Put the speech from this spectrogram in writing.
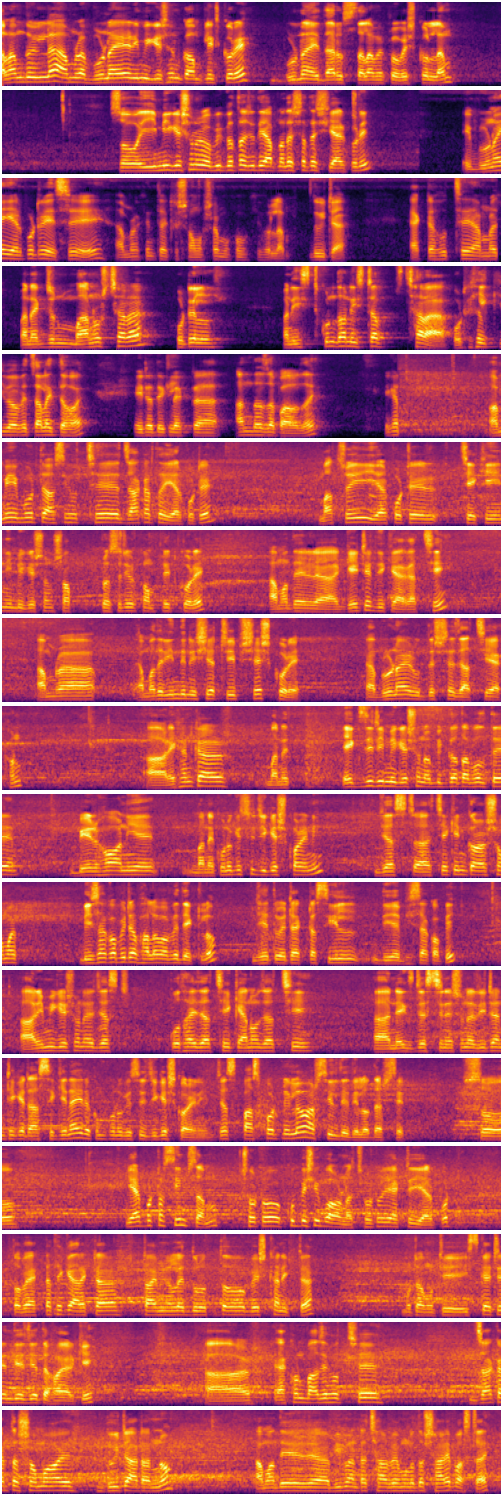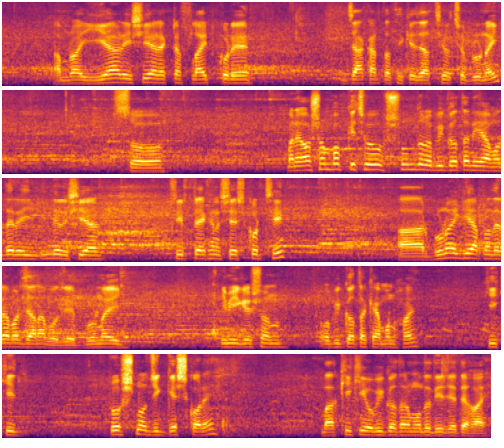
আলহামদুলিল্লাহ, আমরা ব্রুনাইয়ের ইমিগ্রেশন কমপ্লিট করে ব্রুনাই দারুসালামে প্রবেশ করলাম। সো এই ইমিগ্রেশনের অভিজ্ঞতা যদি আপনাদের সাথে শেয়ার করি, এই ব্রুনাই এয়ারপোর্টে এসে আমরা কিন্তু একটা সমস্যার মুখোমুখি হলাম দুইটা। একটা হচ্ছে আমরা মানে একজন মানুষ ছাড়া হোটেল মানে কোন ধরনের স্টাফ ছাড়া হোটেল কীভাবে চালাইতে হয়, এটা দেখলে একটা আন্দাজা পাওয়া যায়। এখানে আমি এই মুহূর্তে আসি হচ্ছে জাকার্তা এয়ারপোর্টে মাত্রই এয়ারপোর্টের চেক ইন ইমিগ্রেশন সব প্রসিডিউর কমপ্লিট করে আমাদের গেটের দিকে আগাচ্ছি। আমরা, আমাদের ইন্দোনেশিয়া ট্রিপ শেষ করে ব্রুনাইয়ের উদ্দেশ্যে যাচ্ছি এখন। আর এখানকার মানে এক্সিট ইমিগ্রেশন অভিজ্ঞতা বলতে বের হওয়া নিয়ে মানে কোনো কিছু জিজ্ঞেস করেনি। জাস্ট চেক ইন করার সময় ভিসা কপিটা ভালোভাবে দেখল, যেহেতু এটা একটা সিল দিয়ে ভিসা কপি আর ইমিগ্রেশনে জাস্ট কোথায় যাচ্ছি, কেন যাচ্ছি নেক্সট ডেস্টিনেশনের রিটার্ন টিকিট আছে কি না এরকম কোনো কিছু জিজ্ঞেস করেনি। জাস্ট পাসপোর্ট নিল আর সিল দিয়ে দিল দ্যাটস ইট সো এয়ারপোর্টটা সিমসাম ছোট, খুব বেশি বড় না, ছোটই একটা এয়ারপোর্ট তবে একটা থেকে আরেকটা টার্মিনালের দূরত্ব বেশ খানিকটা, মোটামুটি স্কাই ট্রেন দিয়ে যেতে হয় আর কি আর এখন বাজে হচ্ছে জাকার্তার সময় দুইটা আটান্ন, আমাদের বিমানটা ছাড়বে মূলত সাড়ে পাঁচটায়। আমরা ইয়ার এশিয়ার একটা ফ্লাইট করে জাকার্তা থেকে যাচ্ছি হচ্ছে ব্রুনাই সো মানে অসম্ভব কিছু সুন্দর অভিজ্ঞতা নিয়ে আমাদের এই ইন্দোনেশিয়ার ট্রিপটা এখানে শেষ করছি। আর ব্রুনাই গিয়ে আপনাদের আবার জানাব যে ব্রুনাই ইমিগ্রেশন অভিজ্ঞতা কেমন হয়, কি কি প্রশ্ন জিজ্ঞেস করে, বা কি কি অভিজ্ঞতার মধ্যে দিয়ে যেতে হয়।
